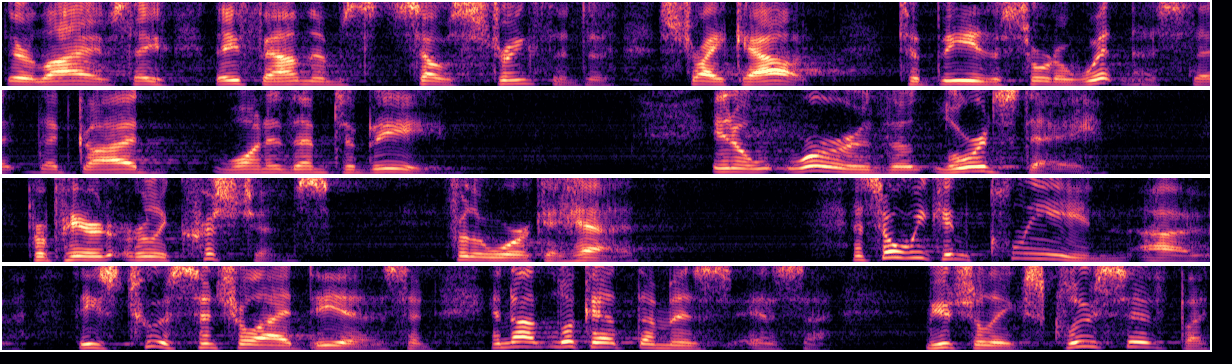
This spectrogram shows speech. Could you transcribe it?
their lives, they, they found themselves strengthened to strike out to be the sort of witness that, that God wanted them to be. In a word, the Lord's Day prepared early Christians for the work ahead. And so we can clean uh, these two essential ideas and, and not look at them as, as uh, mutually exclusive, but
